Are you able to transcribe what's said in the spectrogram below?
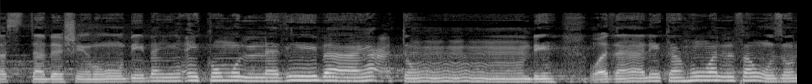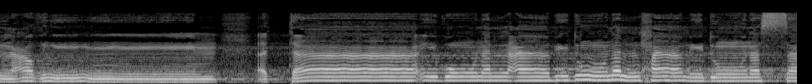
فاستبشروا ببيعكم الذي بايعتم به وذلك هو الفوز العظيم. التائبون العابدون الحامدون السائحون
